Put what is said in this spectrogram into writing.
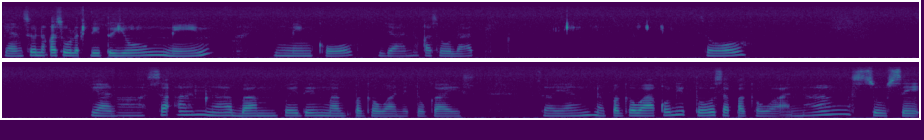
Yan, so nakasulat dito yung name. Yung name ko. Diyan, nakasulat. So, yan. Uh, saan nga ba pwedeng magpagawa nito guys? So, yan. Nagpagawa ko nito sa paggawaan ng susi.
